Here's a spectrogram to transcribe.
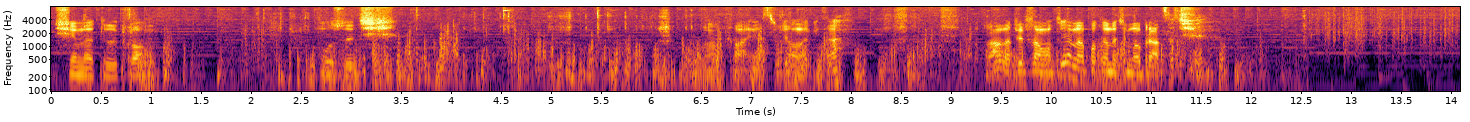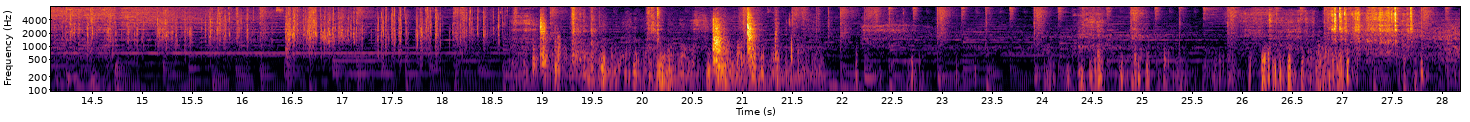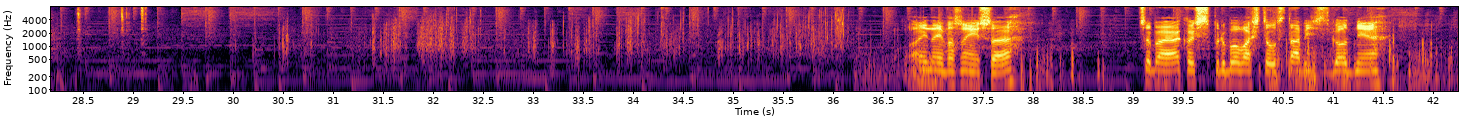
musimy tylko użyć. No fajnie zrobione widzę. Dobra, najpierw zamontujemy, a potem będziemy obracać. No i najważniejsze, trzeba jakoś spróbować to ustawić zgodnie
